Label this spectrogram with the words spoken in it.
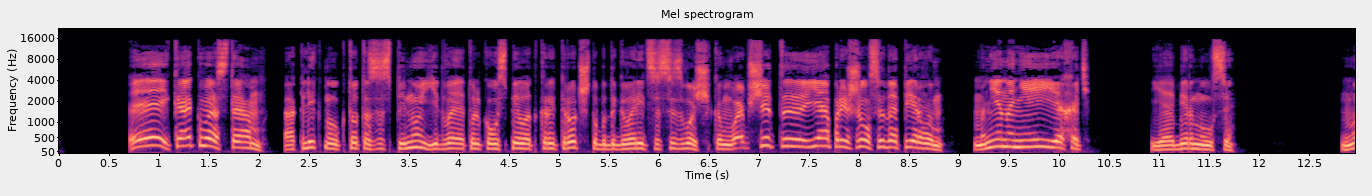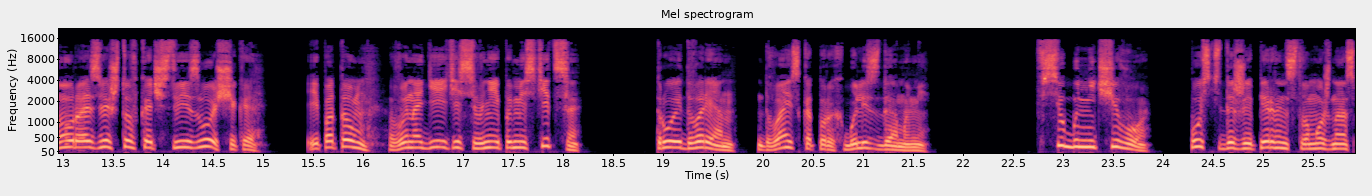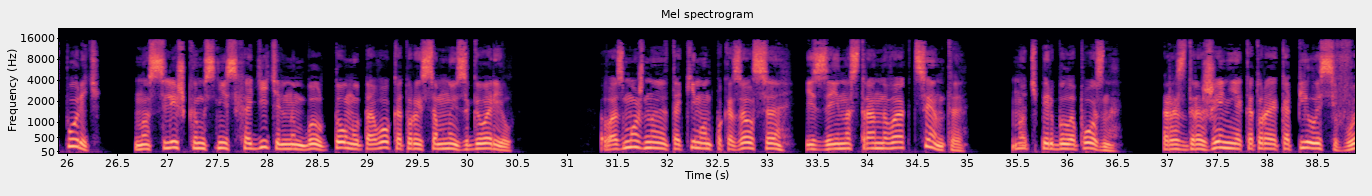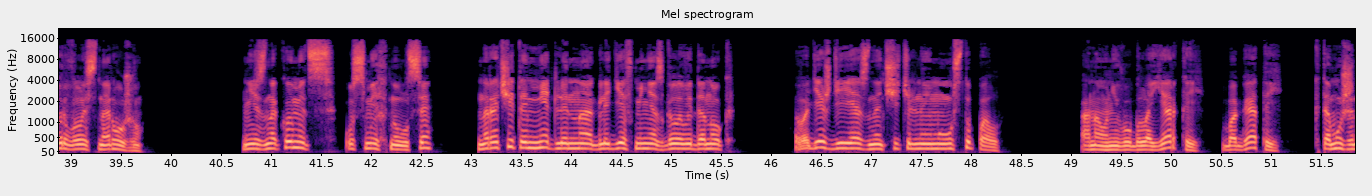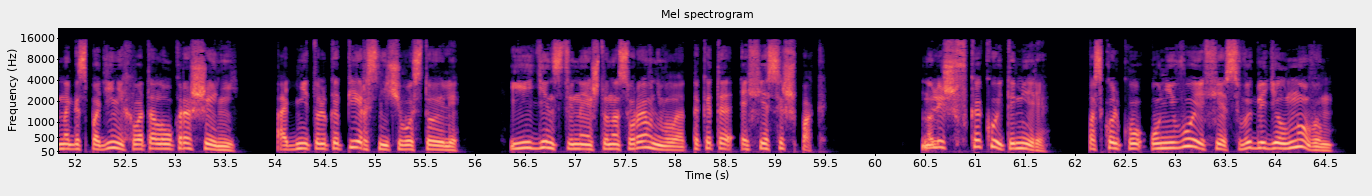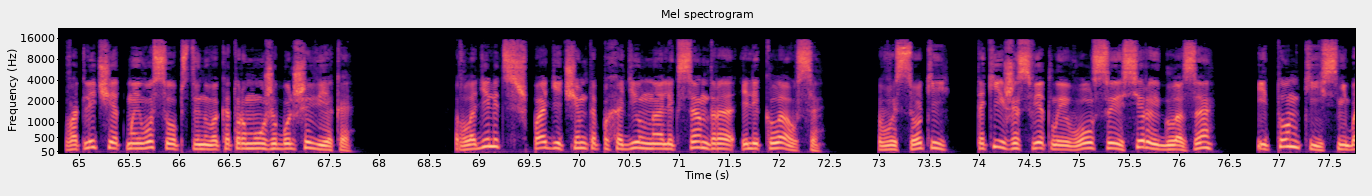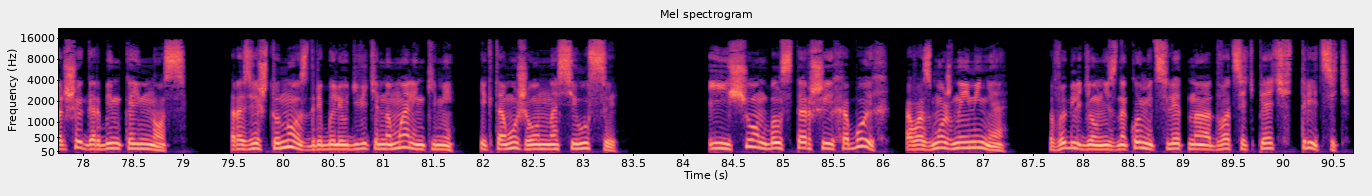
«Эй, как вас там?» — окликнул кто-то за спиной, едва я только успел открыть рот, чтобы договориться с извозчиком. «Вообще-то я пришел сюда первым. Мне на ней ехать». Я обернулся. «Ну, разве что в качестве извозчика. И потом, вы надеетесь в ней поместиться?» Трое дворян, два из которых были с дамами. Все бы ничего, пусть даже первенство можно оспорить, но слишком снисходительным был тон у того, который со мной заговорил. Возможно, таким он показался из-за иностранного акцента, но теперь было поздно. Раздражение, которое копилось, вырвалось наружу. Незнакомец усмехнулся, нарочито медленно оглядев меня с головы до ног. В одежде я значительно ему уступал. Она у него была яркой, богатой, к тому же на господине хватало украшений. Одни только перс ничего стоили. И единственное, что нас уравнивало, так это эфес и шпак. Но лишь в какой-то мере, поскольку у него эфес выглядел новым, в отличие от моего собственного, которому уже больше века. Владелец шпаги чем-то походил на Александра или Клауса. Высокий, такие же светлые волосы, серые глаза и тонкий, с небольшой горбинкой нос. Разве что ноздри были удивительно маленькими, и к тому же он носил усы. И еще он был старше их обоих, а возможно и меня. Выглядел незнакомец лет на 25-30.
